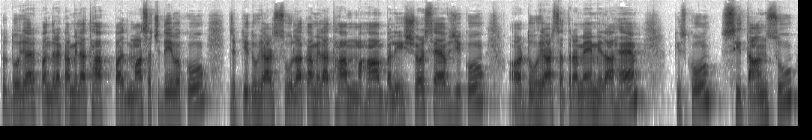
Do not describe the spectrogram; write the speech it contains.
तो 2015 का मिला था पद्मा सचदेव को, जबकि 2016 का मिला था महाबलेश्वर सैव जी को, और 2017 में मिला है किसको? सीतांशु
